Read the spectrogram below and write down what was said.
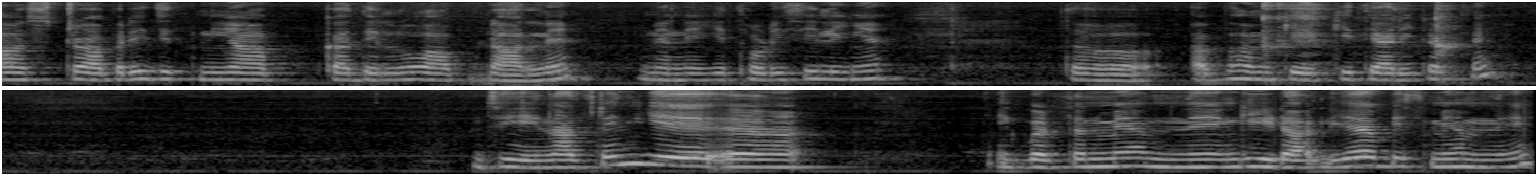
और स्ट्रॉबेरी जितनी आपका दिल हो आप डाल लें। मैंने ये थोड़ी सी ली है। तो अब हम केक की तैयारी करते हैं। जी, नाजरीन, ये एक बर्तन में हमने घी डाल लिया अब इसमें हमने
